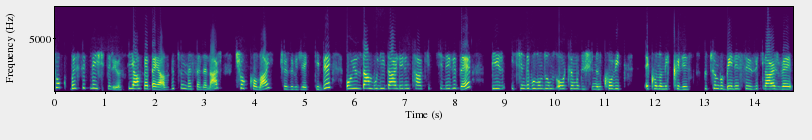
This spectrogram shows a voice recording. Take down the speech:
çok basitleştiriyor. Siyah ve beyaz bütün meseleler çok kolay çözülecek gibi. O yüzden bu liderlerin takipçileri de bir içinde bulunduğumuz ortamı düşünün. Covid ekonomik kriz, bütün bu belirsizlikler ve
